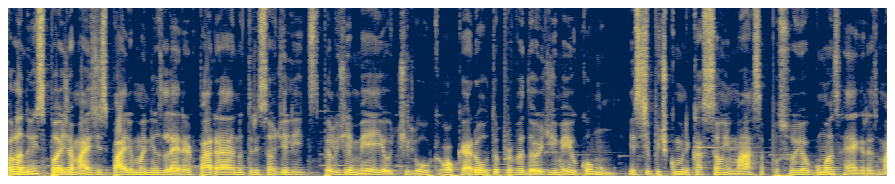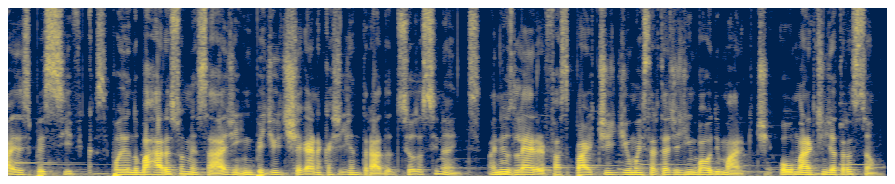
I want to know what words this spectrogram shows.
Falando em spam, jamais dispare uma newsletter para nutrição de leads pelo Gmail, Outlook ou qualquer outro provedor de e-mail comum. Esse tipo de comunicação em massa possui algumas regras mais específicas, podendo barrar a sua mensagem mensagem impedir de chegar na caixa de entrada dos seus assinantes. A newsletter faz parte de uma estratégia de embalde marketing ou marketing de atração,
